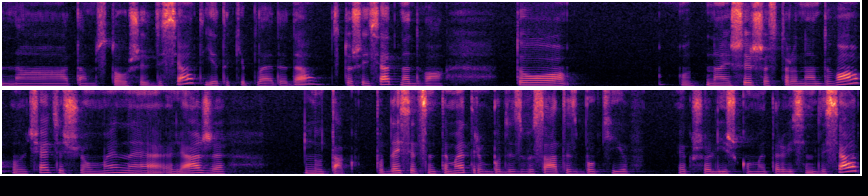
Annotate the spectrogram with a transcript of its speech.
на там, 160, є такі пледи, да? 160 на 2, то от найширша сторона 2, виходить, що у мене ляже, ну так, по 10 см буде звисати з боків. Якщо ліжко 1,80 м,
